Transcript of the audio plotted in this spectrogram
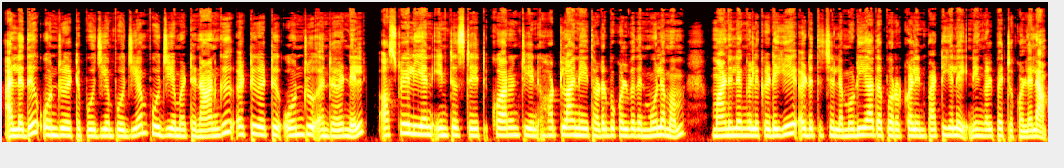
அல்லது ஒன்று எட்டு பூஜ்ஜியம் பூஜ்ஜியம் பூஜ்ஜியம் எட்டு நான்கு எட்டு எட்டு ஒன்று என்ற எண்ணில் ஆஸ்திரேலியன் இன்டர்ஸ்டேட் குவாரண்டீன் ஹாட்லைனை தொடர்பு கொள்வதன் மூலமும் மாநிலங்களுக்கிடையே எடுத்துச் செல்ல முடியாத பொருட்களின் பட்டியலை நீங்கள் பெற்றுக்கொள்ளலாம்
